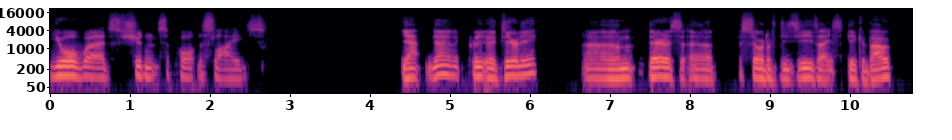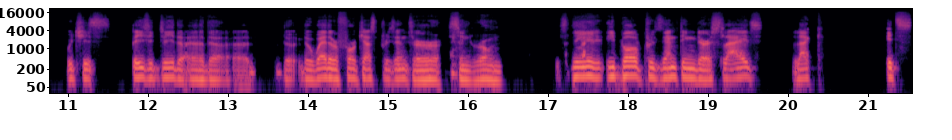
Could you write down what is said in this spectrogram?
Your words shouldn't support the slides. Yeah, yeah, uh, clearly. Um, there's a sort of disease I speak about, which is basically the uh, the the, the weather forecast presenter syndrome. It's the people presenting their slides like it's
